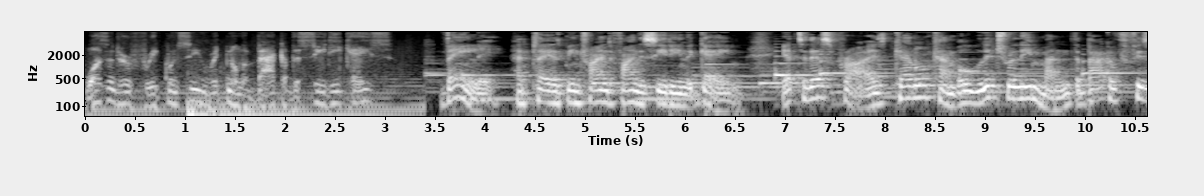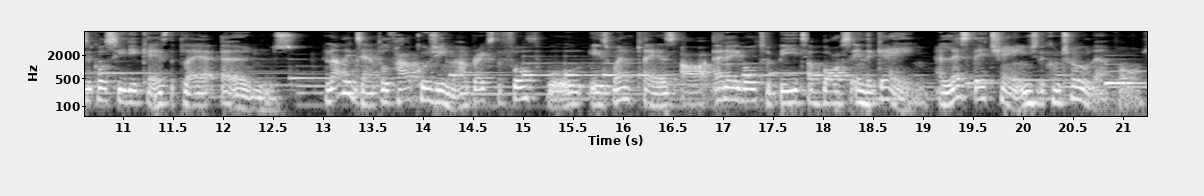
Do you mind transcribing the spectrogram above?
Wasn't her frequency written on the back of the CD case? Vainly had players been trying to find the CD in the game, yet to their surprise, Colonel Campbell literally meant the back of the physical CD case the player owns. Another example of how Kojima breaks the fourth wall is when players are unable to beat a boss in the game unless they change the controller port.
